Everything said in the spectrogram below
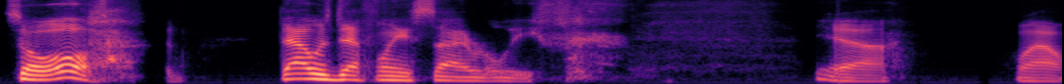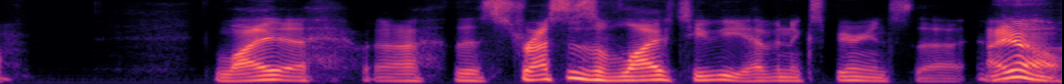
So oh that was definitely a sigh of relief. Yeah. Wow. Live, uh, the stresses of live TV. Haven't experienced that. I know.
